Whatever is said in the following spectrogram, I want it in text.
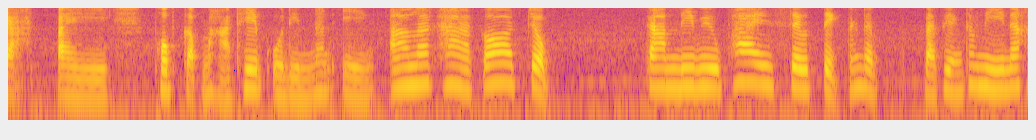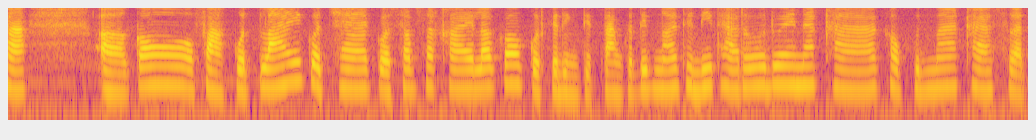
การ์ดไปพบกับมหาเทพโอดินนั่นเอง เอาละค่ะ ก็จบการรีวิวไพ่เซลติกตั้งแต่แต่เพียงเท่านี้นะคะ ก็ฝากกดไลค์ กดแชร์ กด Subscribe แล้วก็กดกระดิ่งติดตามกระติบน้อยเทนดี้ทาโร่ด้วยนะคะ ขอบคุณมากค่ะ สวัส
